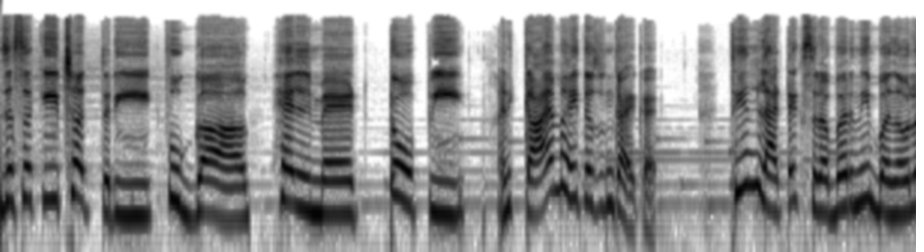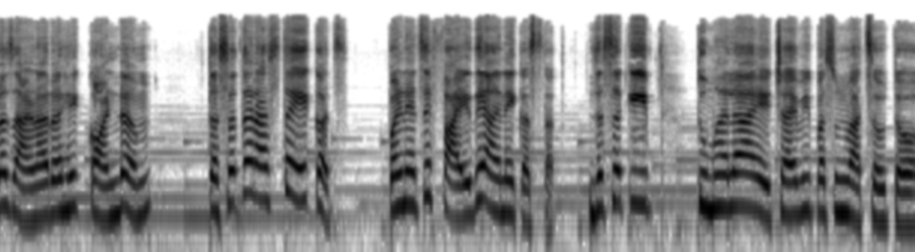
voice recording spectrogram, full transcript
जसं की छत्री फुगा हेल्मेट टोपी आणि काय माहीत अजून काय काय. थिन लॅटेक्स रबरनी बनवलं जाणारं हे कॉन्डम तसं तर असतं एकच पण याचे फायदे अनेक असतात. जसं की तुम्हाला एच आय व्ही पासून वाचवतं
